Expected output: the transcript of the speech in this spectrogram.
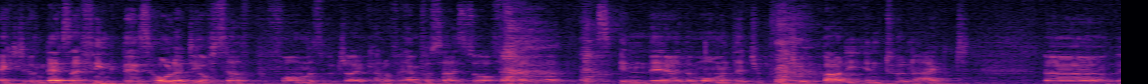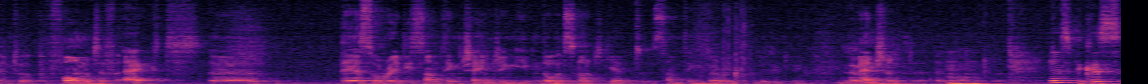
act- and that's I think this whole idea of self performance which I kind of emphasize so often I- it's in there the moment that you put your body into an act uh, into a performative act uh, there's already something changing even though it's not yet something very politically Yeah. mentioned at that Mhm. moment Yes, because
